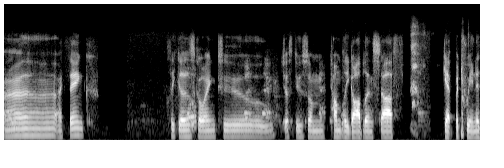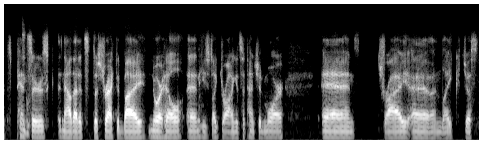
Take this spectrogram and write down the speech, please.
Uh, I think Klika's going to just do some tumbly goblin stuff, get between its pincers now that it's distracted by Norhill and he's like drawing its attention more, and try and like just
